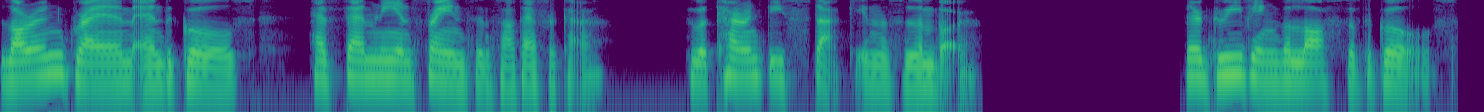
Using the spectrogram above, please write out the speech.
Lauren, Graham, and the girls have family and friends in South Africa who are currently stuck in this limbo. They're grieving the loss of the girls,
